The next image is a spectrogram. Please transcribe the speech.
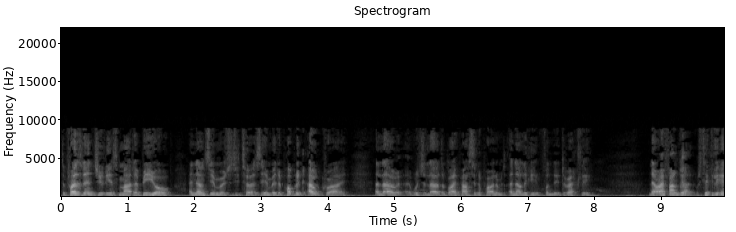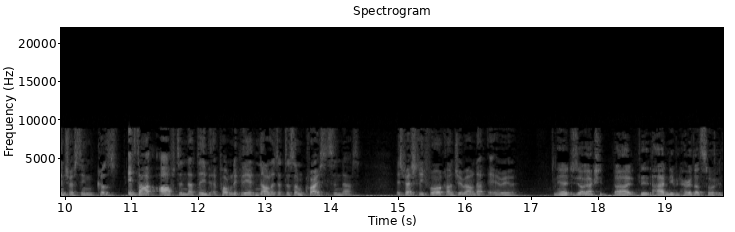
The President Julius Maada Bio announced the emergency Thursday amid a public outcry, allow, which allowed the bypassing of Parliament and allocating funding directly. Now, I found that particularly interesting because it's not often that they publicly acknowledge that there's some crisis in that, especially for a country around that area. Yeah, geez, I actually uh, I hadn't even heard that story.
